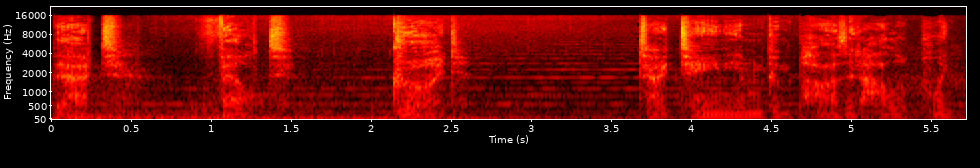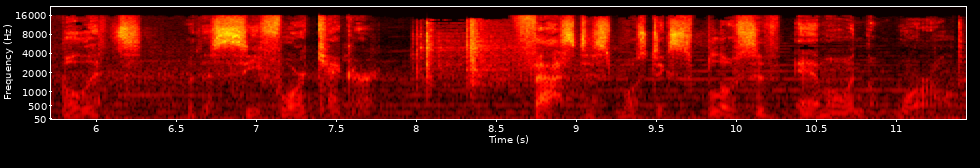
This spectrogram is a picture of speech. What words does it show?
That felt good. Titanium composite hollow point bullets with a C4 kicker. Fastest, most explosive ammo in the world.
